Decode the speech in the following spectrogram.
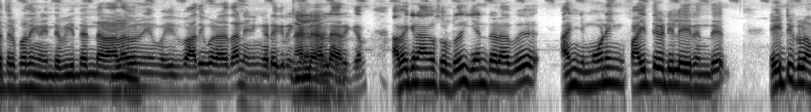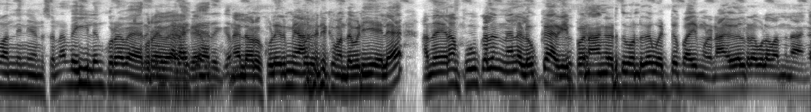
கிட்டத்தட்ட பாத்தீங்கன்னா இந்த இந்த- அளவு அதிக தான் நீங்க எடுக்கிறீங்க. நல்லா இருக்கும் அவைக்கு நாங்க சொல்றது இயன்ற அளவு அஞ்சு மார்னிங் ஃபைவ் தேர்ட்டில இருந்து எயிட்டுக்குள்ள வந்தீங்கன்னு சொன்னா வெயிலும் குறைவா இருக்கும் நல்ல ஒரு குளிர்மையாக இருக்கும் அந்த விடியல அந்த நேரம் பூக்களும் நல்ல லுக்கா இருக்கு. இப்ப நாங்க எடுத்து கொண்டு போய் வெட்டு பயமுறை நாங்க ஏழரை வந்து நாங்க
